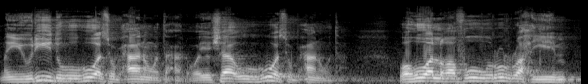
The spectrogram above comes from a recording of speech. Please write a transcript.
من يريده هو سبحانه وتعالى ويشاءه هو سبحانه وتعالى وهو الغفور الرحيم.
